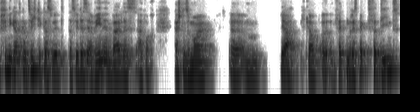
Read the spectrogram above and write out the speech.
finde ich ganz, ganz wichtig, dass wir, dass wir das erwähnen, weil das einfach erstens einmal ähm, ja, ich glaube, äh, fetten Respekt verdient.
